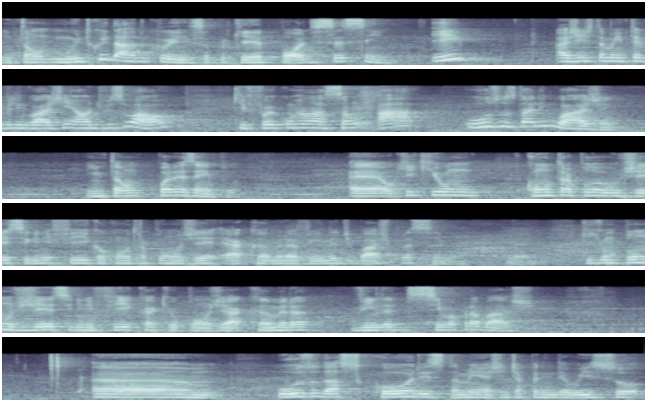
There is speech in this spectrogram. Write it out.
Então, muito cuidado com isso, porque pode ser sim. E a gente também teve linguagem audiovisual, que foi com relação a usos da linguagem. Então, por exemplo, é, o que, que um contra-plongé significa? O contra-plongé é a câmera vinda de baixo para cima. Né? O que, que um plongé significa? Que o plongé é a câmera vinda de cima para baixo. Ahn, o uso das cores também, a gente aprendeu isso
